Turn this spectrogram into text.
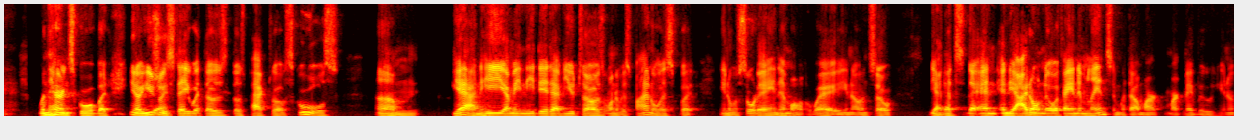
when they're in school, but you know, usually yeah. stay with those those Pac-12 schools. Um, yeah, and he, I mean, he did have Utah as one of his finalists, but you know, was sort of A and M all the way, you know, and so yeah, that's the and and yeah, I don't know if A and M lands him without Mark Mark Nabou, you know.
